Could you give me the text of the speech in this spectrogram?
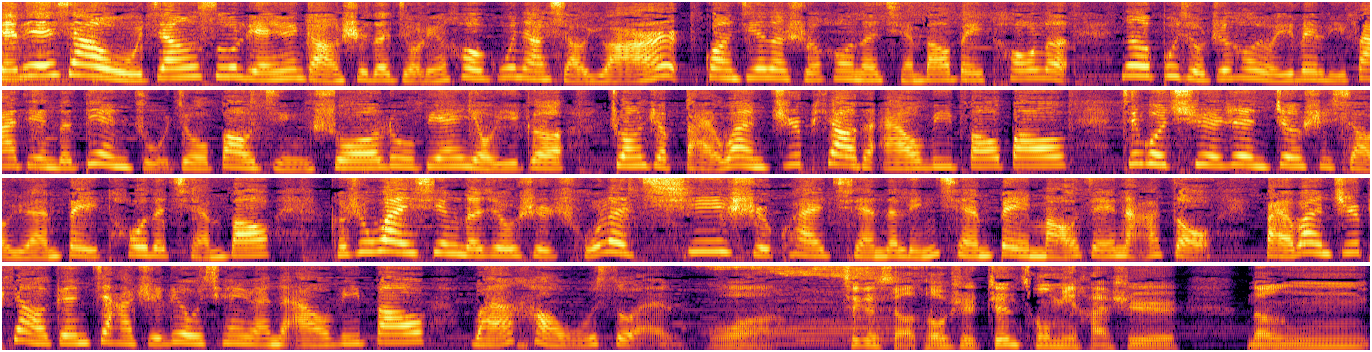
前天下午，江苏连云港市的九零后姑娘小圆儿逛街的时候呢，钱包被偷了。那不久之后，有一位理发店的店主就报警说，路边有一个装着百万支票的 LV 包包。经过确认，正是小圆被偷的钱包。可是万幸的就是，除了七十块钱的零钱被毛贼拿走，百万支票跟价值六千元的 LV 包完好无损。哇，这个小偷是真聪明，还是能？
